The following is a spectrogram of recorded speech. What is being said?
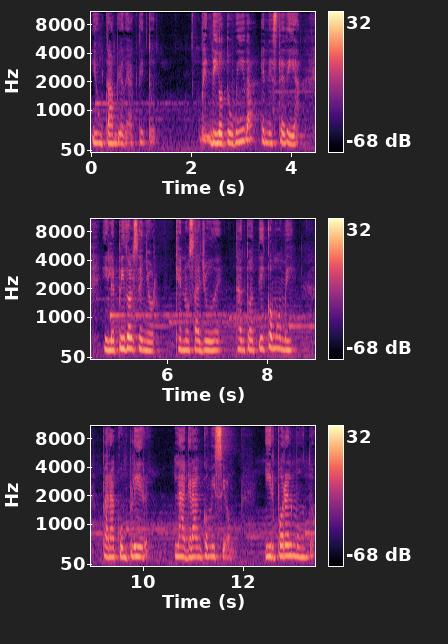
y un cambio de actitud. Bendigo tu vida en este día y le pido al Señor que nos ayude, tanto a ti como a mí, para cumplir la gran comisión, ir por el mundo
